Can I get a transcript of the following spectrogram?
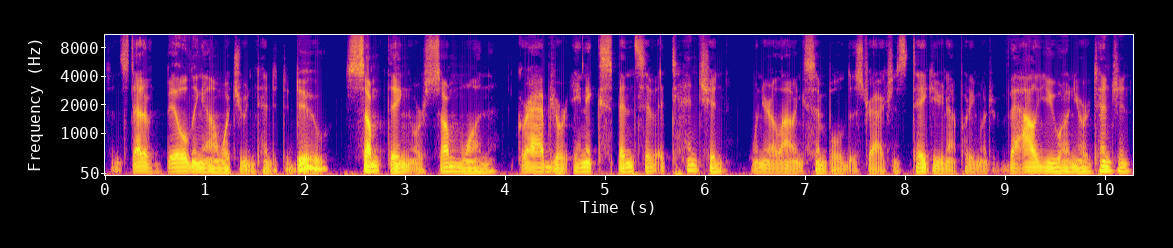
So instead of building on what you intended to do, something or someone grabbed your inexpensive attention when you're allowing simple distractions to take you. You're not putting much value on your attention.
